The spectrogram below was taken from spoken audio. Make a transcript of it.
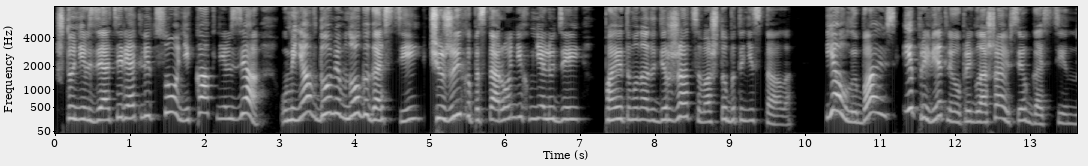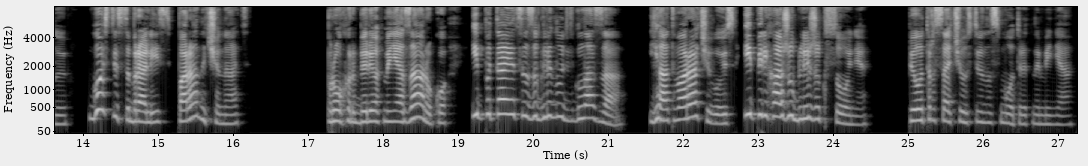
что нельзя терять лицо, никак нельзя. У меня в доме много гостей, чужих и посторонних мне людей, поэтому надо держаться во что бы то ни стало. Я улыбаюсь и приветливо приглашаю всех в гостиную. Гости собрались, пора начинать. Прохор берет меня за руку и пытается заглянуть в глаза. Я отворачиваюсь и перехожу ближе к Соне. Петр сочувственно смотрит на меня.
